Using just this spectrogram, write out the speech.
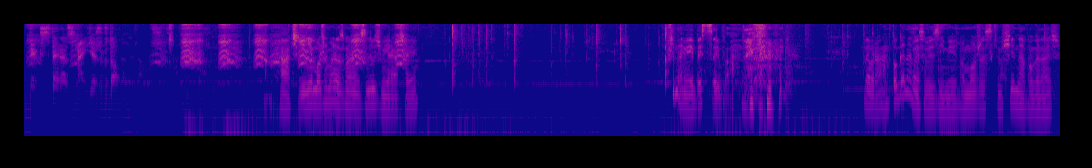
Dextera znajdziesz w domu. Aha, czyli nie możemy rozmawiać z ludźmi raczej. Przynajmniej bez save'a. Tak? Dobra, pogadamy sobie z nimi, a może z kimś się da pogadać.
